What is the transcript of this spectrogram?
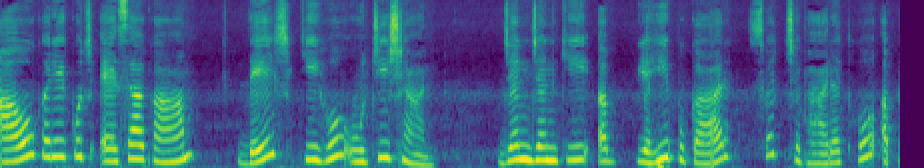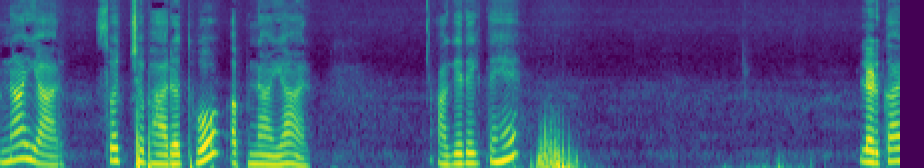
आओ करे कुछ ऐसा काम, देश की हो ऊँची शान। जन जन की अब यही पुकार, स्वच्छ भारत हो अपना यार। स्वच्छ भारत हो अपना यार। आगे देखते हैं। लड़का,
